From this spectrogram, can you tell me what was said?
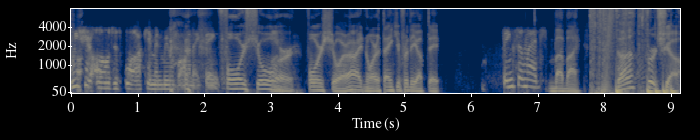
We should all just block him and move on, I think. For sure. For sure. All right, Nora. Thank you for the update. Thanks so much. Bye bye. The Burt Show.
